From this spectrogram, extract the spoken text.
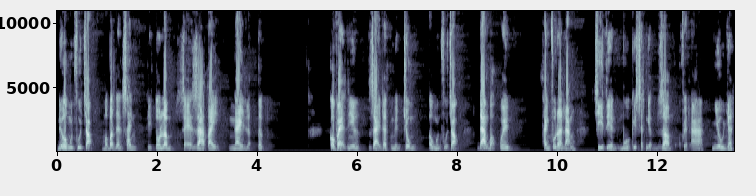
Nếu ông Nguyễn Phú Trọng mà bật đèn xanh thì Tô Lâm sẽ ra tay ngay lập tức. Có vẻ như giải đất miền Trung ông Nguyễn Phú Trọng đang bỏ quên. Thành phố Đà Nẵng chi tiền mua kit xét nghiệm dởm của Việt Á nhiều nhất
